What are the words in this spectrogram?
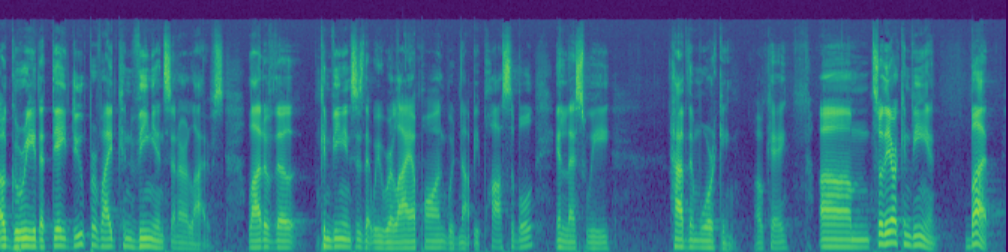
agree that they do provide convenience in our lives. A lot of the conveniences that we rely upon would not be possible unless we have them working, okay? Um, so they are convenient, but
